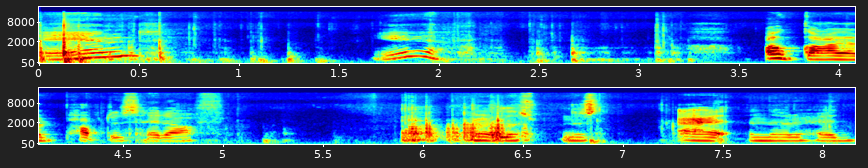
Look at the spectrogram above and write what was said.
And yeah. Oh god, I popped his head off. Alright, let's just add another head.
